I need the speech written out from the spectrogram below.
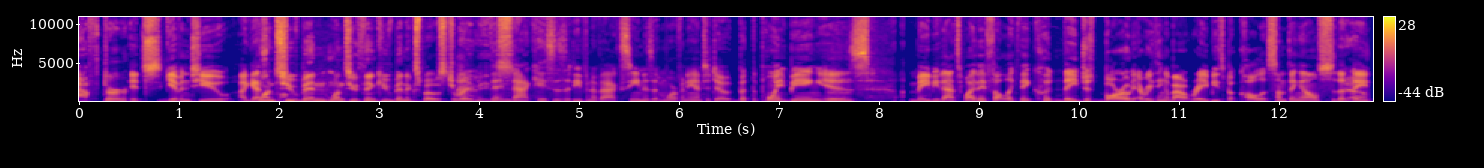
after it's given to you, I guess once you've been once you think you've been exposed to rabies? in that case, is it even a vaccine? Is it more of an antidote? But the point being Hmm. is maybe that's why they felt like they couldn't. They just borrowed everything about rabies, but called it something else, so that Yeah. they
